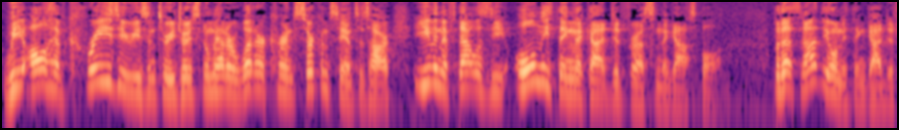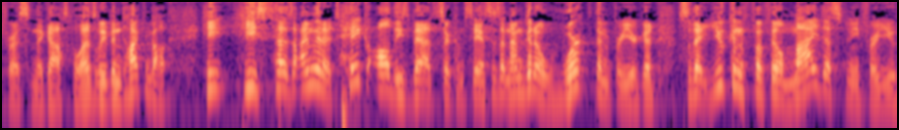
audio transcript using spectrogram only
we all have crazy reason to rejoice no matter what our current circumstances are, even if that was the only thing that God did for us in the gospel. But that's not the only thing God did for us in the gospel, as we've been talking about. He, he says, I'm going to take all these bad circumstances and I'm going to work them for your good so that you can fulfill my destiny for you,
